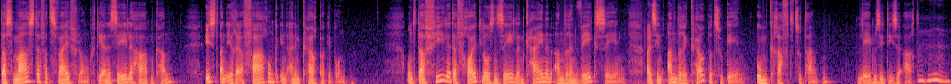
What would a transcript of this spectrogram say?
Das Maß der Verzweiflung, die eine Seele haben kann, ist an ihre Erfahrung in einem Körper gebunden. Und da viele der freudlosen Seelen keinen anderen Weg sehen, als in andere Körper zu gehen, um Kraft zu tanken, leben sie diese Art. Mhm.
